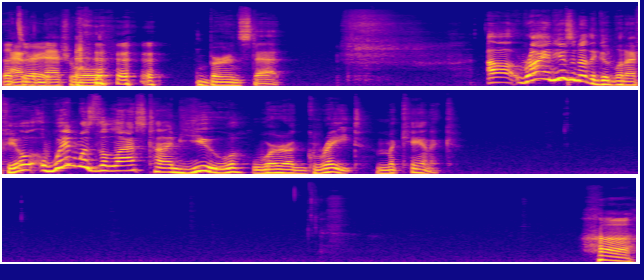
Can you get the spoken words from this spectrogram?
I that's have the right. natural burn stat. Uh, Ryan, here's another good one. I feel. When was the last time you were a great mechanic? Huh.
